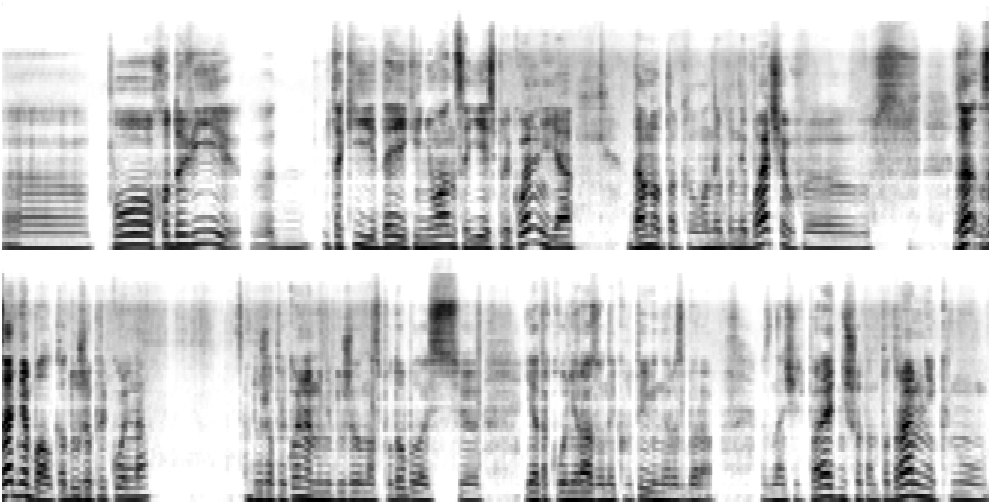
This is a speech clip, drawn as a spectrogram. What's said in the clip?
Е, По ходові е, такі деякі нюанси є прикольні. Я давно такого не, не бачив. Е, Задня балка дуже прикольна. Дуже прикольна, мені дуже вона сподобалась. Я такого ні разу не крутив і не розбирав. Значить, передній, що там, подрамник, ну,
